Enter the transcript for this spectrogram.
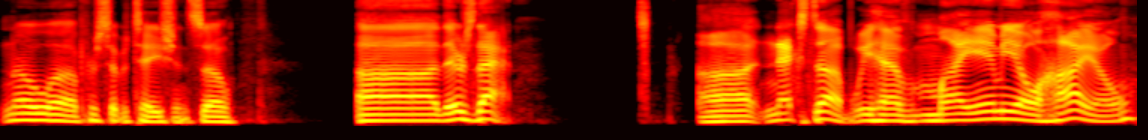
no uh, precipitation. So uh, there's that. Uh, next up, we have Miami, Ohio,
